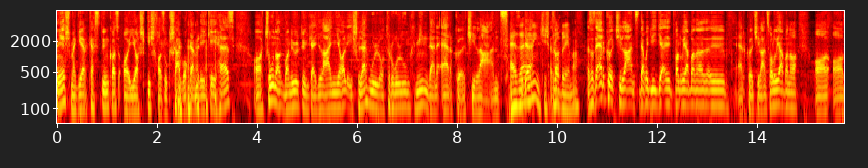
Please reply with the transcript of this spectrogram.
És megérkeztünk az aljas kis hazugságok emlékéhez. A csónakban ültünk egy lányjal, és lehullott rólunk minden erkölcsi lánc. Ezzel Ugye? nincs is ez probléma. A, ez az erkölcsi lánc, de hogy így itt valójában az erkölcsi lánc, valójában a, a, a, a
